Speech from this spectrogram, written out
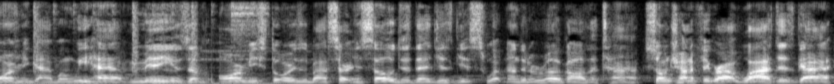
army guy when we have millions of army stories about certain soldiers that just get swept under the rug all the time. So I'm trying to figure out why does this guy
